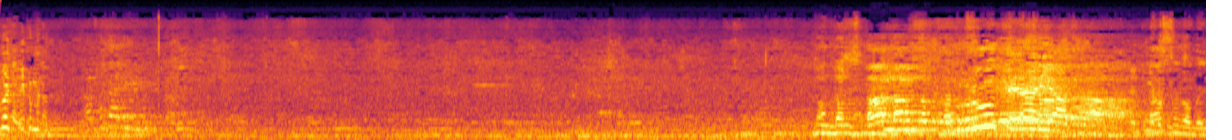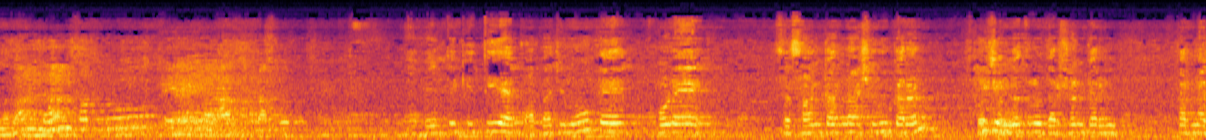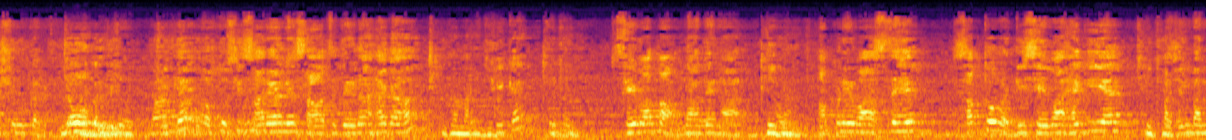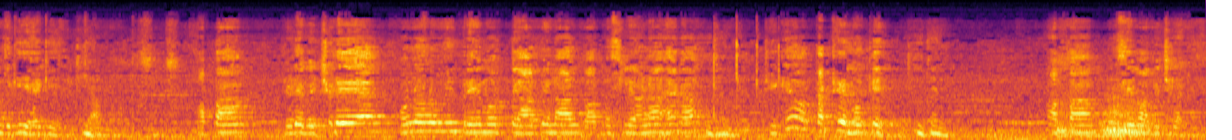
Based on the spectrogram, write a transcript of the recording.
Minute ਇੱਕ minute. ਦਨ ਦਨ ਸਤਿਗੁਰੂ ਤੇਰਾ ਹੀ ਆਸਰਾ। ਇੱਕ ਸਤਿਗੁਰੂ ਤੇਰਾ ਹੀ ਆਸਰਾ ਮੈਂ ਬੇਨਤੀ ਕੀਤੀ ਹੈ ਬਾਬਾ ਜੀ ਨੂੰ ਕਿ ਹੁਣ ਇਹ ਸਤਸੰਗ ਕਰਨਾ ਸ਼ੁਰੂ ਕਰਨ ਸੰਗਤ ਨੂੰ ਦਰਸ਼ਨ ਕਰਨ। ਕਰਨਾ ਸ਼ੁਰੂ ਕਰਨ ਜੋ ਹੁਕਮ ਜੀ ਠੀਕ ਹੈ? ਔਰ ਤੁਸੀਂ ਸਾਰਿਆਂ ਨੇ ਸਾਥ ਦੇਣਾ ਹੈਗਾ। ਠੀਕ ਹੈ ਸੇਵਾ ਭਾਵਨਾ ਦੇ ਨਾਲ। ਠੀਕ ਹੈ। ਆਪਣੇ ਵਾਸਤੇ ਸਭ ਤੋਂ ਵੱਡੀ ਸੇਵਾ ਹੈਗੀ ਹੈ। ਭਜਨ ਬੰਦਗੀ ਹੈਗੀ। ਆਪਾਂ ਜਿਹੜੇ ਵਿਛੜੇ ਆ ਉਹਨਾਂ ਨੂੰ ਵੀ ਪ੍ਰੇਮ ਔਰ ਪਿਆਰ ਦੇ ਨਾਲ ਵਾਪਸ ਲਿਆਉਣਾ ਹੈਗਾ। ਠੀਕ ਹੈ। ਔਰ ਇਕੱਠੇ ਹੋ ਕੇ ਠੀਕ ਹੈ। ਜੀ। ਆਪਾਂ ਸੇਵਾ ਵਿੱਚ ਲੱਗੇ।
